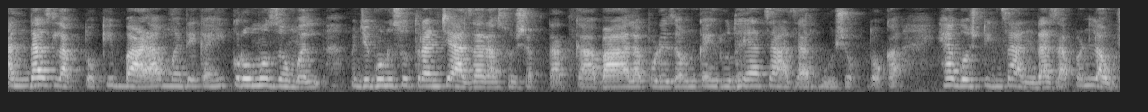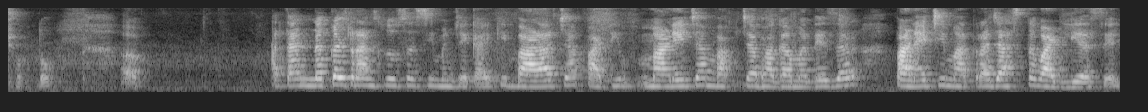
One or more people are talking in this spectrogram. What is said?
अंदाज लागतो की बाळामध्ये काही क्रोमोझोमल म्हणजे गुणसूत्रांचे आजार असू शकतात का? बाळाला पुढे जाऊन काही हृदयाचा आजार होऊ शकतो का? ह्या गोष्टींचा अंदाज आपण लावू शकतो. आता नकल ट्रान्सलुसन्सी म्हणजे काय? की बाळाच्या पाठी मानेच्या मागच्या भागामध्ये जर पाण्याची मात्रा जास्त वाढली असेल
